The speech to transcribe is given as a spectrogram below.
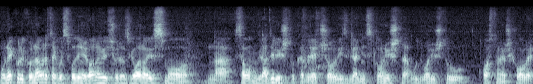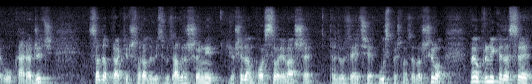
U nekoliko navrata, gospodine Ivanoviću, razgovarali smo na samom gradilištu kad reč o izgradnji skloništa u dvorištu osnovne škole u Karadžić. Sada praktično radovi su završeni, još jedan posao je vaše preduzeće uspešno završilo. Pa evo prilike da se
